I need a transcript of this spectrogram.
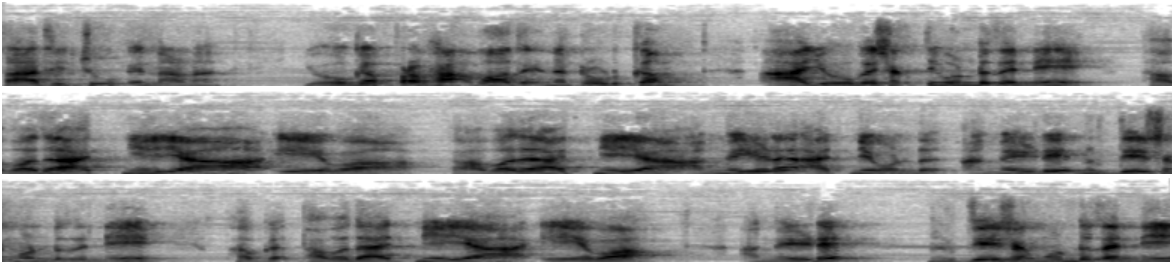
സാധിച്ചു എന്നാണ്. യോഗപ്രഭാവാത് എന്നിട്ട് ഒടുക്കം ആ യോഗശക്തി കൊണ്ട് തന്നെ ഭവതാജ്ഞയാ ഏവ ഭവതാജ്ഞയാ അങ്ങയുടെ ആജ്ഞ കൊണ്ട് അങ്ങയുടെ നിർദ്ദേശം കൊണ്ട് തന്നെ ഭവതാജ്ഞയാ ഏവ അങ്ങയുടെ നിർദ്ദേശം കൊണ്ട് തന്നെ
